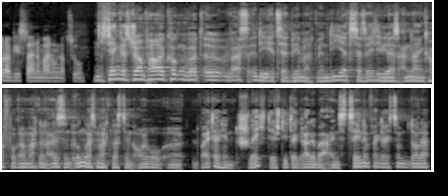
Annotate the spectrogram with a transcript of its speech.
Oder wie ist deine Meinung dazu? Ich denke, dass John Powell gucken wird, äh, was die EZB macht. Wenn die jetzt tatsächlich wieder das Anleihenkaufprogramm macht und alles und irgendwas macht, was den Euro äh, weiterhin schwächt, der steht ja gerade bei 1,10 im Vergleich zum Dollar,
